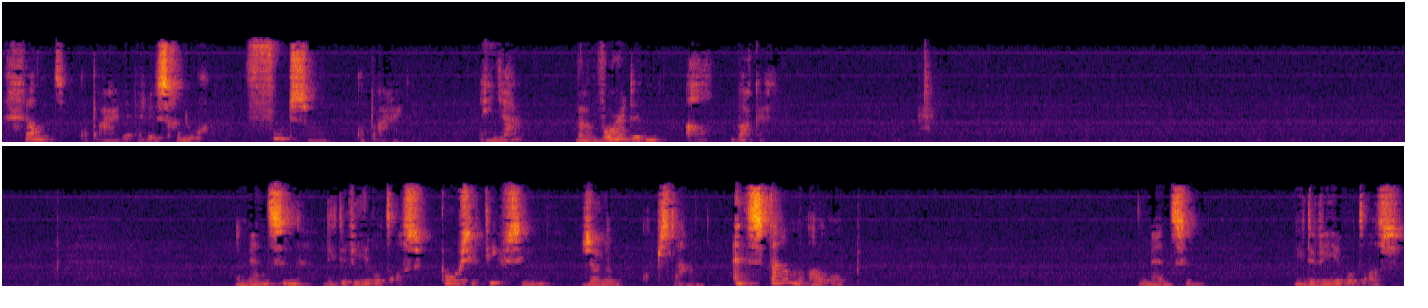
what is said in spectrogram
geld op aarde. Er is genoeg voedsel op aarde. En ja, we worden al wakker. De mensen die de wereld als positief zien, zullen opstaan en staan al op. De mensen die de wereld als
